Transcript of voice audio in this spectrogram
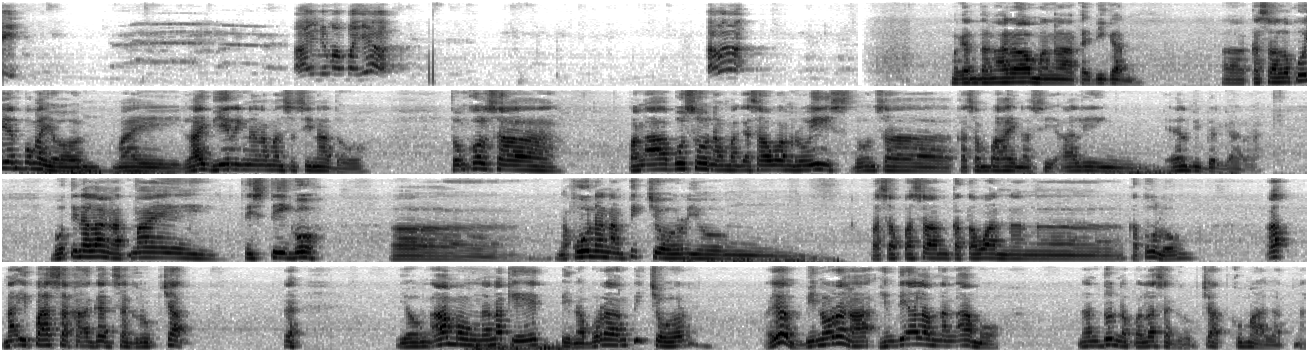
Ayaw nyo mapahiya. Tama? Magandang araw mga kaibigan. Ah, kasalukuyan po ngayon, may live hearing na naman sa Senado tungkol sa pang-aabuso ng mag-asawang Ruiz doon sa kasambahay na si Aling LB Vergara. Buti na lang at may testigo ah, nakuna ng picture yung pasapasang katawan ng ah, katulong at naipasa kaagad sa group chat. yung among nanakit, pinabura ang picture, ayun, binura nga, hindi alam ng amo, nandun na pala sa group chat, kumalat na.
